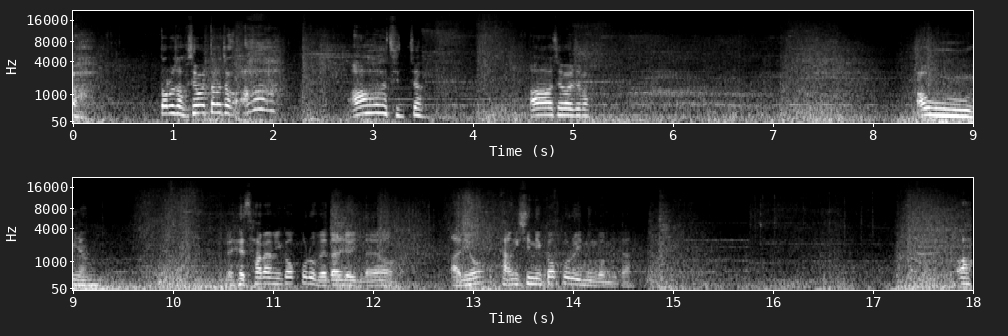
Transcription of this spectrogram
아, 떨어져 제발 떨어져. 아, 아 진짜. 아 제발 제발 아우 그냥. 왜 사람이 거꾸로 매달려 있나요? 아니요 당신이 거꾸로 있는 겁니다. 아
